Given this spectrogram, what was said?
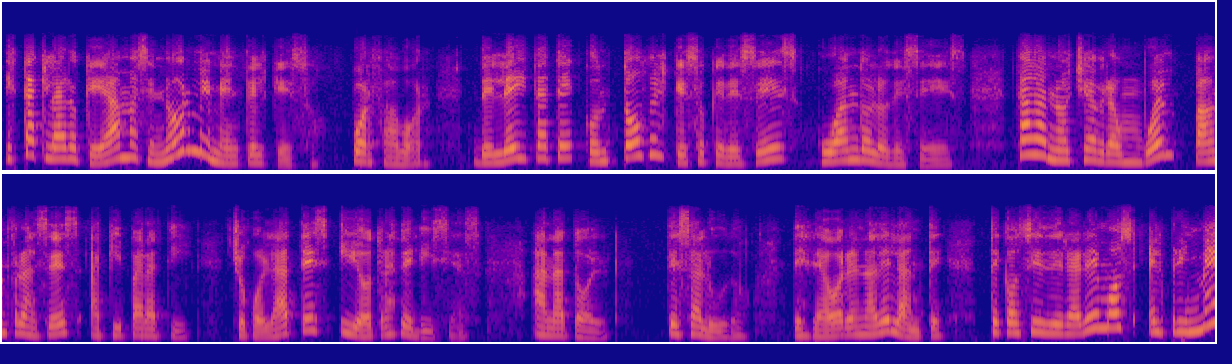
Está claro que amas enormemente el queso. Por favor, deleítate con todo el queso que desees cuando lo desees. Cada noche habrá un buen pan francés aquí para ti, chocolates y otras delicias. Anatol, te saludo. Desde ahora en adelante te consideraremos el primer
